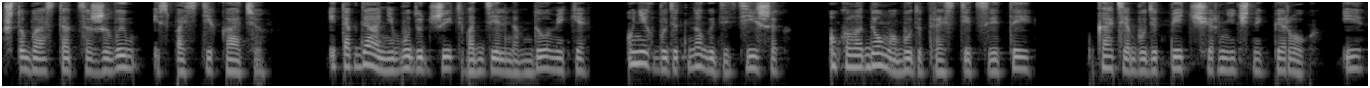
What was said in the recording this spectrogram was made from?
чтобы остаться живым и спасти Катю. И тогда они будут жить в отдельном домике, у них будет много детишек, около дома будут расти цветы, Катя будет петь черничный пирог и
